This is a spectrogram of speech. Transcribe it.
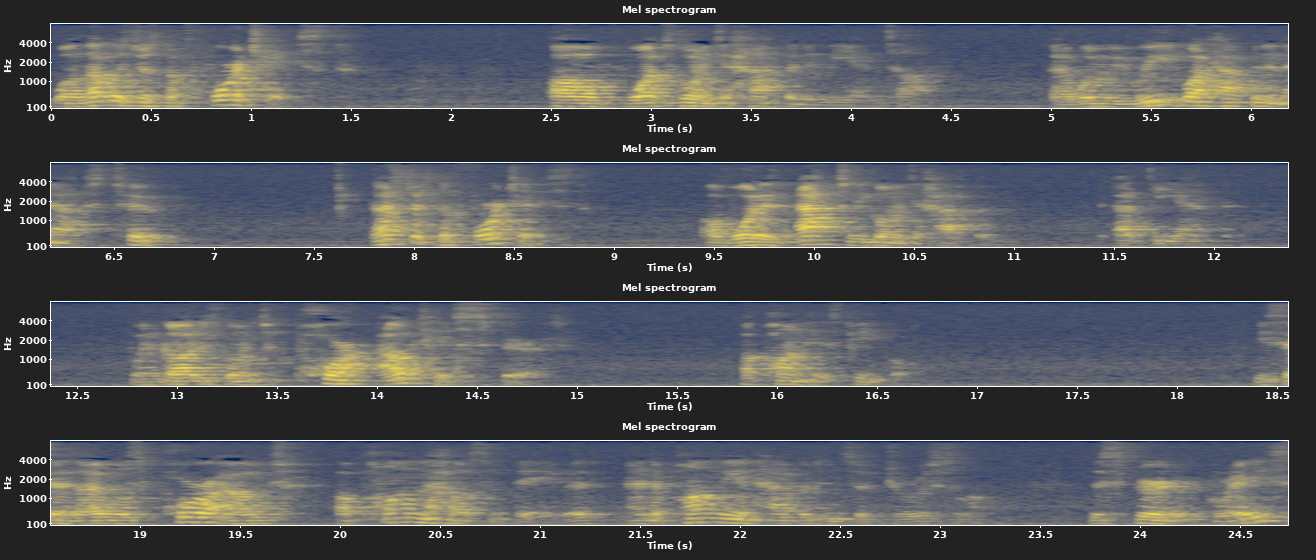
Well, that was just a foretaste of what's going to happen in the end time. That when we read what happened in Acts 2, that's just a foretaste of what is actually going to happen at the end, when God is going to pour out his Spirit upon his people. He says, I will pour out upon the house of David and upon the inhabitants of Jerusalem the Spirit of grace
